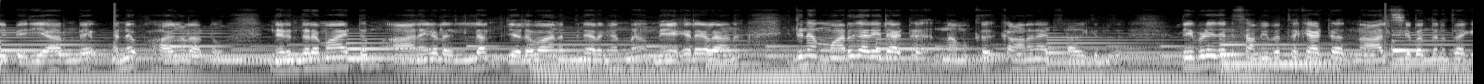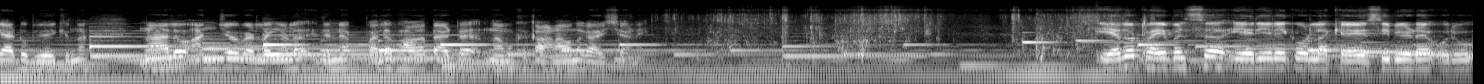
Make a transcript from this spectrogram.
ഈ പെരിയാറിന്റെ വന ഭാഗങ്ങളാട്ടോ നിരന്തരമായിട്ടും ആനകളെല്ലാം ജലവാനത്തിന് ഇറങ്ങുന്ന മേഖലകളാണ് ഇതിനെ മറുകരയിലായിട്ട് നമുക്ക് കാണാനായിട്ട് സാധിക്കുന്നത്. ഇവിടെ ഇതിന് സമീപത്തൊക്കെയായിട്ട് ആയിട്ട് ഉപയോഗിക്കുന്ന നാലോ അഞ്ചോ വെള്ളങ്ങൾ ഇതിന് പല ഭാഗത്തായിട്ട് നമുക്ക് കാണാവുന്ന കാഴ്ചയാണ്. ഏതോ ട്രൈബൽസ് ഏരിയയിലേക്കുള്ള കെ എസ് സി ബിയുടെ ഒരു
